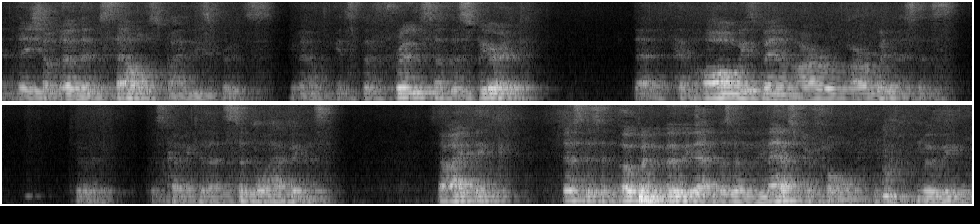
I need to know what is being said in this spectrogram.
and they shall know themselves by these fruits. You know, it's the fruits of the Spirit that have always been our, our witnesses to it, coming to that simple happiness. So I think, just as an open movie, that was a masterful movie.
